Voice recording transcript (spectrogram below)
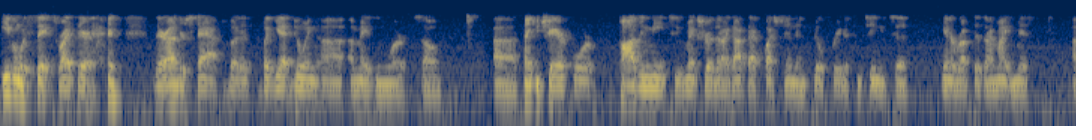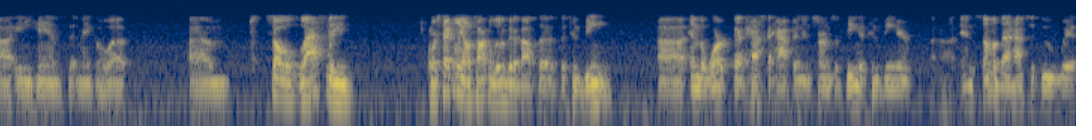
even with six right there, they're understaffed, but uh, but yet doing uh, amazing work. So uh, thank you, Chair, for pausing me to make sure that I got that question, and feel free to continue to interrupt as I might miss uh, any hands that may go up. Um, so lastly, or secondly, I'll talk a little bit about the, the convening uh, and the work that has to happen in terms of being a convener. And some of that has to do with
